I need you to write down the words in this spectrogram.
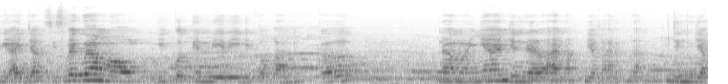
diajak sih. Sebenarnya gue yang mau ngikutin diri gitu kan ke namanya jendela anak Jakarta jenjak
